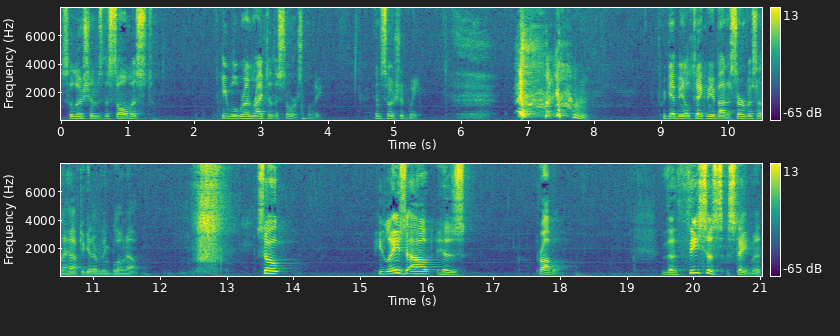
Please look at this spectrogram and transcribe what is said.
solutions, the psalmist, he will run right to the source, won't he? And so should we. Forgive me, it'll take me about a service and I have to get everything blown out. So, he lays out his problem. The thesis statement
